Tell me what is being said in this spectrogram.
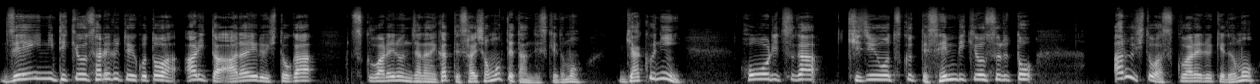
全員に適用されるということは、ありとあらゆる人が救われるんじゃないかって最初思ってたんですけども、逆に法律が基準を作って線引きをすると、ある人は救われるけども、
